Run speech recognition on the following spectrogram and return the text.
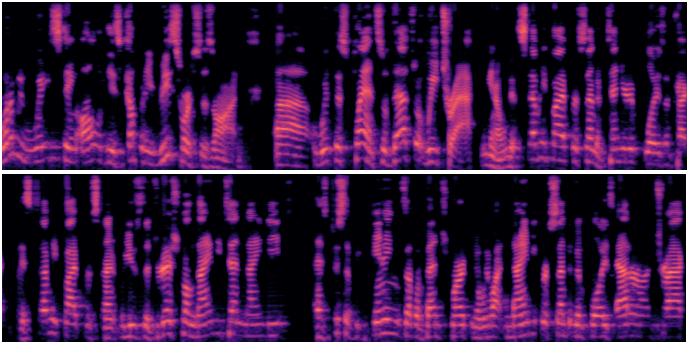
what are we wasting all of these company resources on? Uh, with this plan. So that's what we track. You know, we have 75% of tenured employees on track to place 75%. We use the traditional 90 10 90 as just the beginnings of a benchmark. You know, we want 90% of employees at or on track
